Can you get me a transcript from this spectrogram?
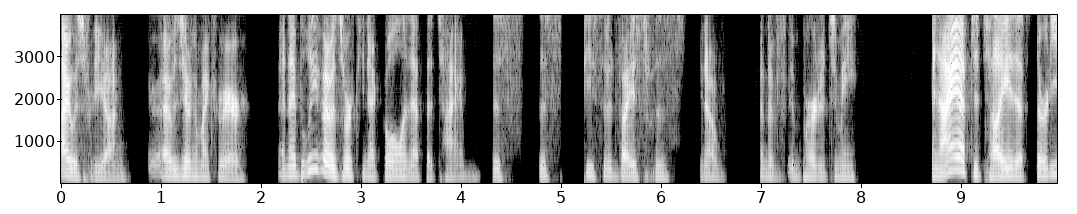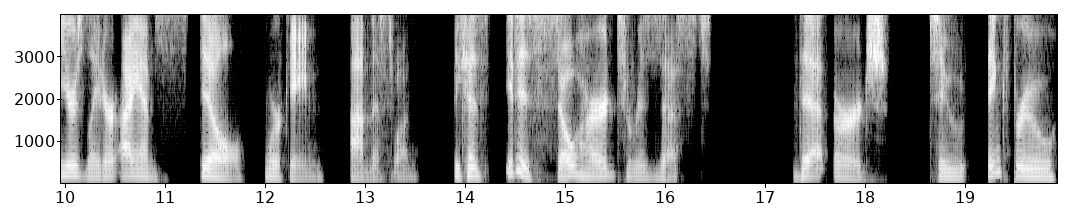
I was pretty young. I was young in my career. And I believe I was working at Golin at the time. This this piece of advice was, you know, kind of imparted to me. And I have to tell you that 30 years later, I am still working on this one because it is so hard to resist that urge to think through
